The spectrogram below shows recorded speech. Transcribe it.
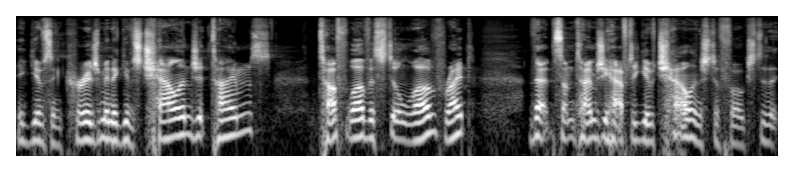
it gives encouragement, it gives challenge at times. Tough love is still love, right? That sometimes you have to give challenge to folks to the,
